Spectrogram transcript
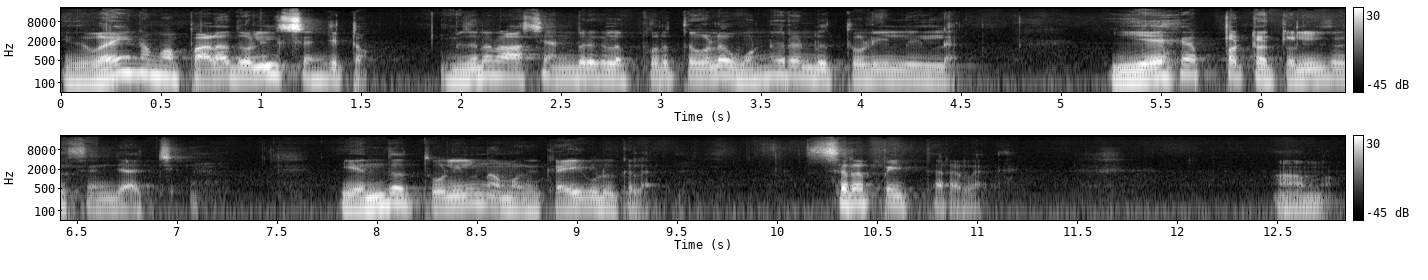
இதுவரை நம்ம பல தொழில் செஞ்சிட்டோம். மிதனராசி அன்பர்களை பொறுத்தவரை ஒன்று ரெண்டு தொழில் இல்லை. ஏகப்பட்ட தொழில்கள் செஞ்சாச்சு. எந்த தொழிலும் நமக்கு கை கொடுக்கல. சிறப்பை தரலை. ஆமாம்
